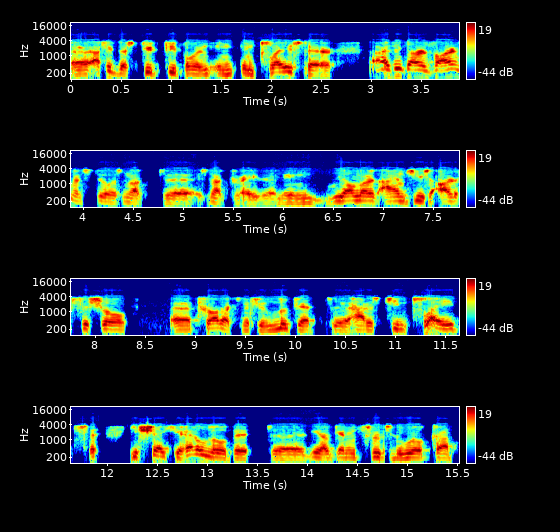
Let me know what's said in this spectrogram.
Uh, I think there's good people in, in, in place there. I think our environment still is not uh, is not great. I mean, we all know that IMG is artificial uh, product, and if you look at uh, how this team played, you shake your head a little bit. Uh, you know, getting through to the World Cup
